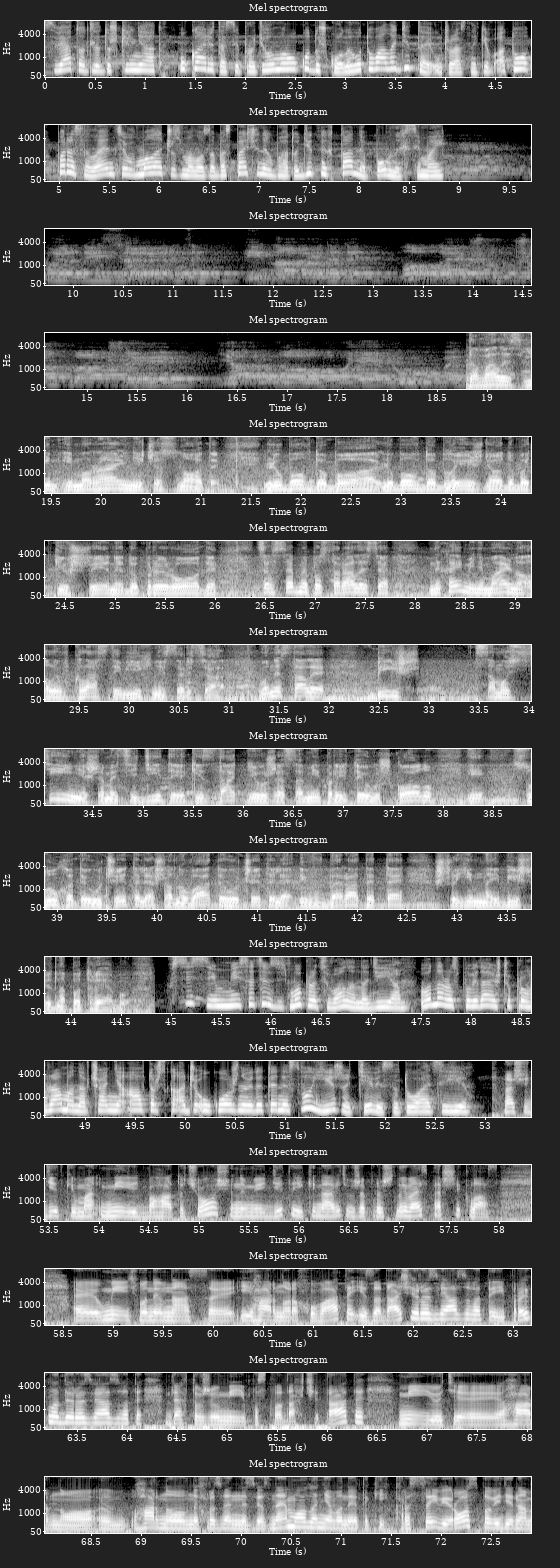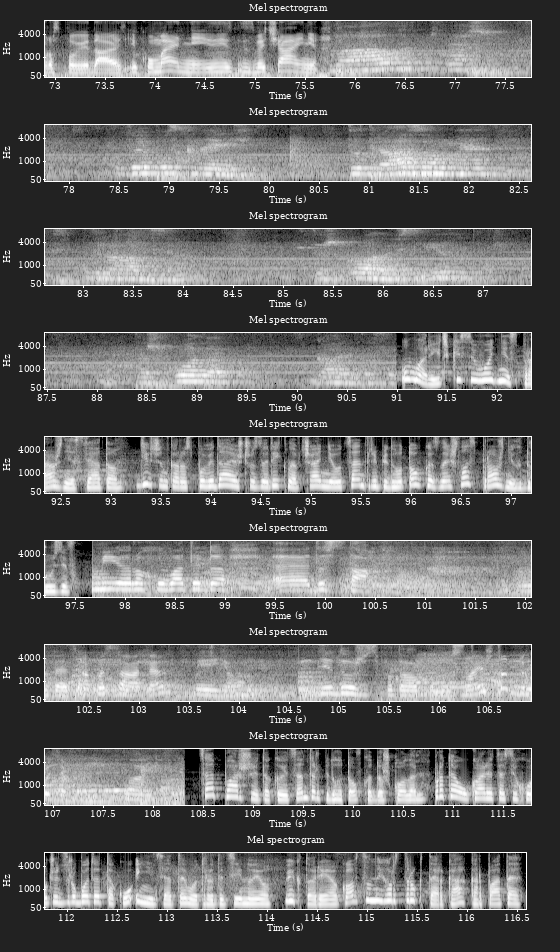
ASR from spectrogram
Свято для дошкільнят. У Карітасі протягом року до школи готували дітей, учасників АТО, переселенців, малечу з малозабезпечених, багатодітних та неповних сімей. Давались їм і моральні чесноти, любов до Бога, любов до ближнього, до батьківщини, до природи. Це все ми постаралися нехай мінімально, але вкласти в їхні серця. Вони стали більш самостійнішими ці діти, які здатні вже самі прийти у школу і слухати учителя, шанувати учителя і вбирати те, що їм найбільше на потребу. Всі сім місяців з дітьми працювала Надія. Вона розповідає, що програма навчання авторська, адже у кожної дитини свої життєві ситуації. Наші дітки вміють багато чого, що не вміють діти, які навіть вже пройшли весь перший клас. Е, Вміють вони в нас е, і гарно рахувати, і задачі розв'язувати, і приклади розв'язувати. Дехто вже вміє по складах читати, вміють е, гарно, гарно в них розвинене зв'язне мовлення. Вони такі красиві розповіді нам розповідають, і кумедні, і звичайні. Випускний. Тут разом Це школа всіх. Та шкода. У Марічки сьогодні справжнє свято. Дівчинка розповідає, що за рік навчання у центрі підготовки знайшла справжніх друзів. Вмію рахувати до, е, до ста. Молодець, а писати? Вмію. Мені дуже сподобалось. Маєш тут друзів? Маю. Перший такий центр підготовки до школи. Проте у Карітасі хочуть зробити таку ініціативу традиційною. Вікторія Ковцин, Ігор Струк, Карпати.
